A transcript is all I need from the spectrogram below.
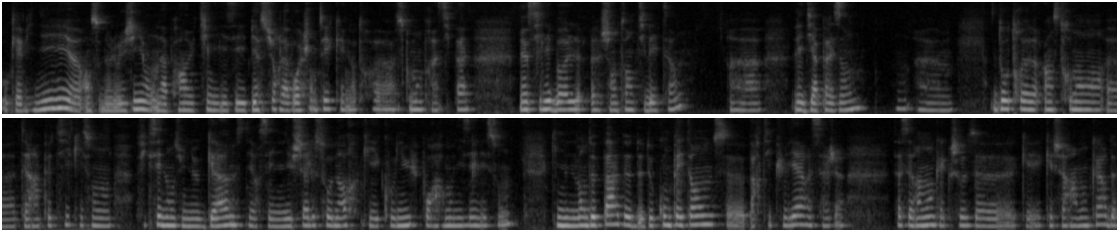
au cabinet. Euh, en sonologie, on apprend à utiliser bien sûr la voix chantée qui est notre euh, instrument principal, mais aussi les bols chantants tibétains, les diapasons, d'autres instruments thérapeutiques qui sont fixés dans une gamme, c'est-à-dire c'est une échelle sonore qui est connue pour harmoniser les sons, qui ne demande pas de, compétences particulières. Ça, c'est vraiment quelque chose euh, qui, est, cher à mon cœur, de,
